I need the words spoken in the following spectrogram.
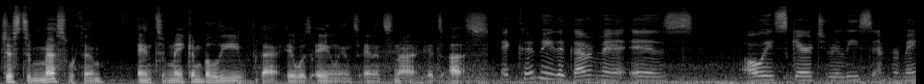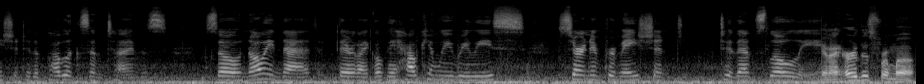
just to mess with him and to make him believe that it was aliens and it's not, it's us? It could be the government is always scared to release information to the public sometimes. So knowing that, they're like, okay, how can we release certain information to them slowly? And I heard this from a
